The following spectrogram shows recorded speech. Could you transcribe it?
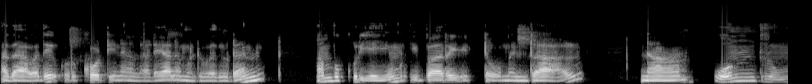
அதாவது ஒரு கோட்டினால் அடையாளமிடுவதுடன் அம்புக்குறியையும் இவ்வாறு இட்டோம் என்றால் நாம் ஒன்றும்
